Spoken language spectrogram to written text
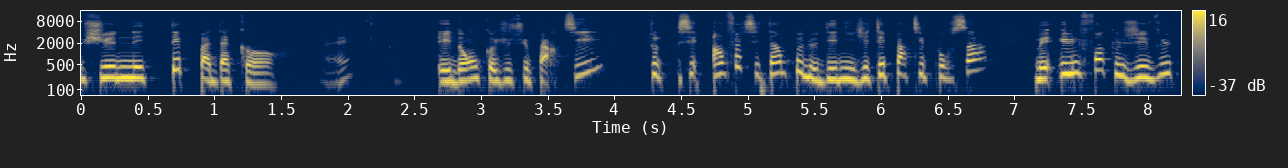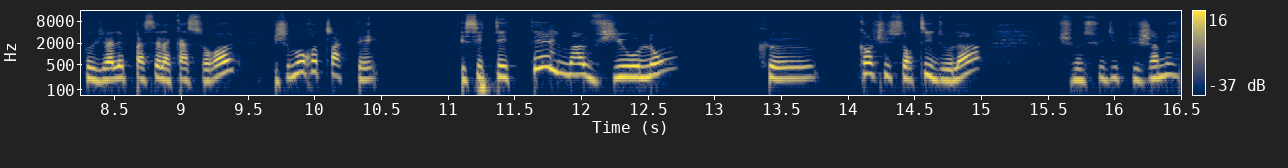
je n'étais pas d'accord. Et donc, je suis partie. En fait, c'était un peu le déni. J'étais partie pour ça, mais une fois que j'ai vu que j'allais passer la casserole, je me retractais. Et c'était tellement violent que quand je suis sortie de là, je me suis dit plus jamais.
